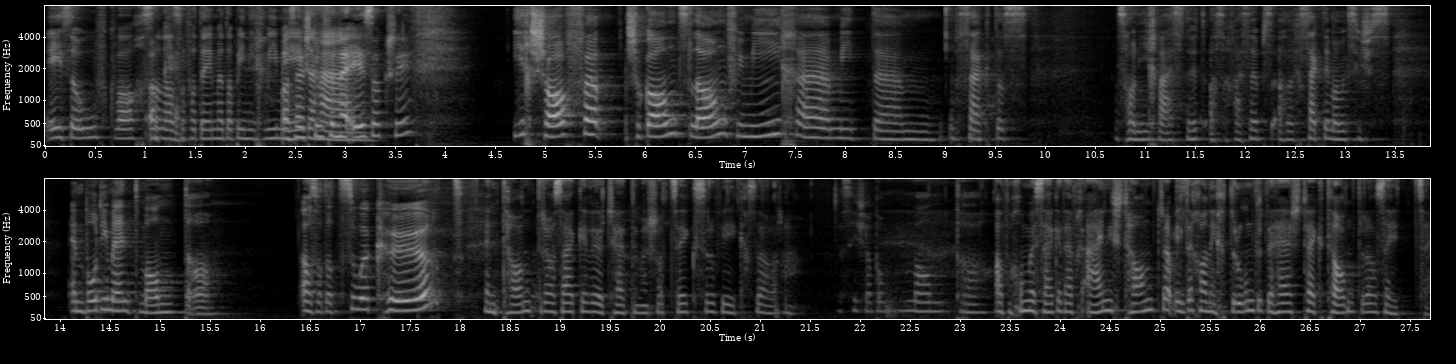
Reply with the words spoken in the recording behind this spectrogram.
ESO aufgewachsen, Okay. also von dem her, da bin ich wie mehr Was hast du für eine daheim. ESO-Geschichte? Ich arbeite schon ganz lange für mich äh, mit, ähm, ich sage das, das habe ich, ich weiß nicht, also ich weiß nicht, also ich sage manchmal, es ist ein Embodiment-Mantra. Also dazu gehört, Wenn Tantra sagen würdest, hätten wir schon die Sexrubrik, Sarah. das ist aber Mantra. Aber komm, wir sagen einfach eines Tantra, weil dann kann ich drunter den Hashtag Tantra setzen.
